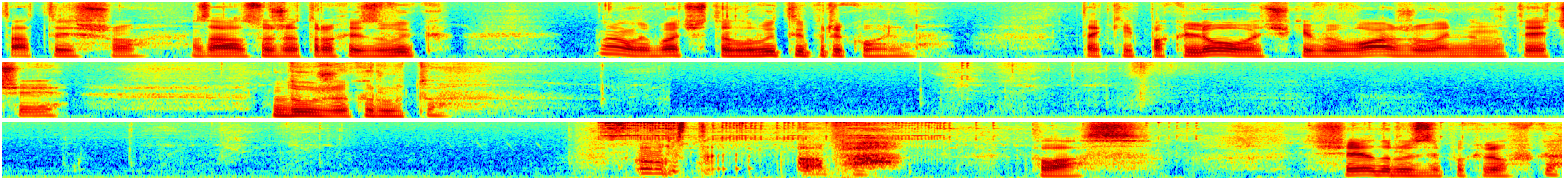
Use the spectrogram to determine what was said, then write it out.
Та ти що, зараз вже трохи звик. Ну, але бачите, ловити прикольно. Такі покльовочки, виважування на течії. Дуже круто. Опа. Клас. Ще, друзі, покльовка.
